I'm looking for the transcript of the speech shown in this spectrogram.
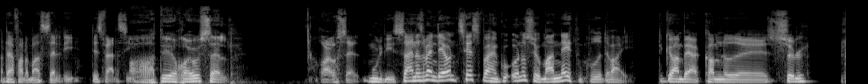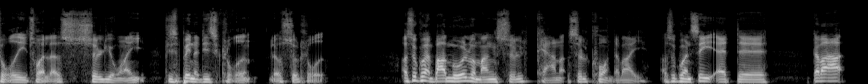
og derfor er der meget salt i. Det er svært at sige. Åh, det er røvsalt. Røvsalt, muligvis. Så han har simpelthen lavet en test, hvor han kunne undersøge, hvor meget natriumklorid der var i. Det gør han ved at komme noget øh, sølvklorid i, tror jeg, eller sølvioner i. Fordi så binder de til kloriden og laver sølvklorid. Og så kunne han bare måle, hvor mange sølvkerner, sølvkorn der var i. Og så kunne han se, at øh, der var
